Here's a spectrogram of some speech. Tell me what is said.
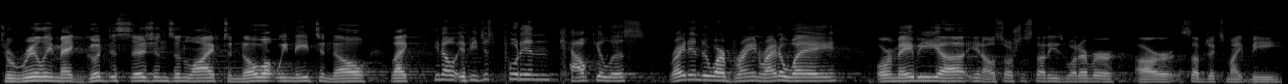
to really make good decisions in life, to know what we need to know. Like, you know, if you just put in calculus right into our brain right away, or maybe, uh, you know, social studies, whatever our subjects might be.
